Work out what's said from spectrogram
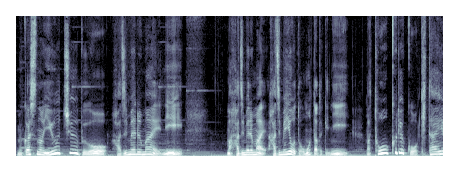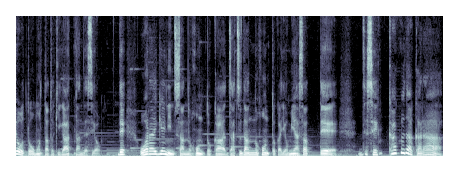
昔の YouTube を始める前に、まあ、始める前、始めようと思った時に、まあ、トーク力を鍛えようと思った時があったんですよ。でお笑い芸人さんの本とか雑談の本とか読み漁ってでせっかくだから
